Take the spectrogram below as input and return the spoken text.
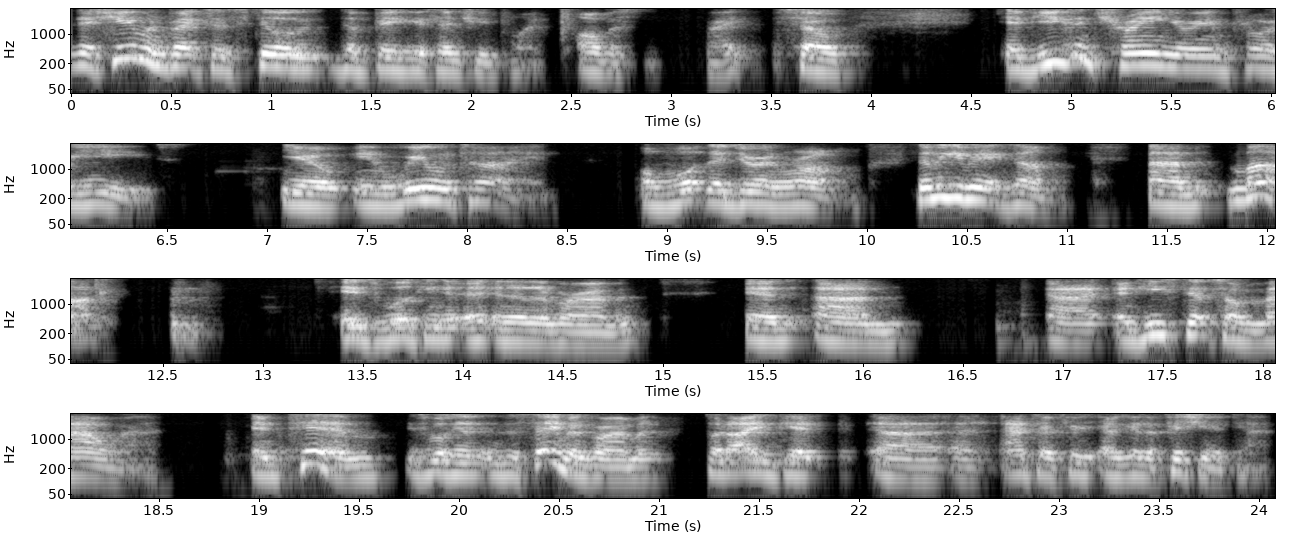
the human vector is still the biggest entry point, obviously, right? So if you can train your employees, you know, in real time of what they're doing wrong. Let me give you an example. Um, Mark is working in an environment and um, uh, and he steps on malware. And Tim is working in the same environment, but I get uh, an anti I get a phishing attack.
